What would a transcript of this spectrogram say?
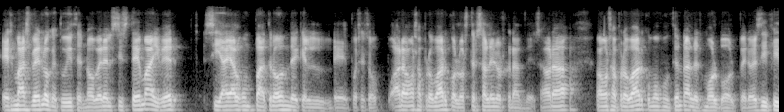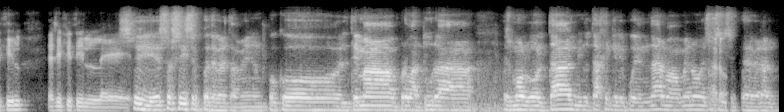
es más ver lo que tú dices, ¿no? Ver el sistema y ver si hay algún patrón de que, el, de, pues eso, ahora vamos a probar con los tres aleros grandes, ahora vamos a probar cómo funciona el small ball, pero es difícil, es difícil. eh, Sí, eso sí se puede ver también. Un poco el tema probatura, small ball tal, minutaje que le pueden dar, más o menos, eso Claro. sí se puede ver algo.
